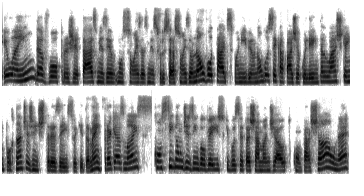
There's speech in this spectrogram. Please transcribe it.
eu ainda vou projetar as minhas emoções, as minhas frustrações, eu não vou estar disponível, eu não vou ser capaz de acolher. Então, eu acho que é importante a gente trazer isso aqui também, para que as mães consigam desenvolver isso que você está chamando de autocompaixão, né?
